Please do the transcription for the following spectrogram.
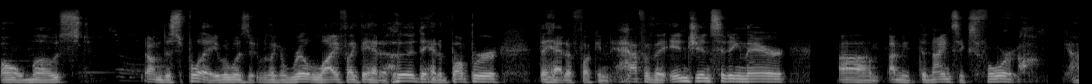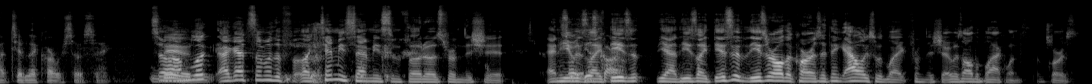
almost on display. What was it? It was like a real life. Like they had a hood, they had a bumper, they had a fucking half of an engine sitting there. Um, I mean the 964. Oh, God, Tim, that car was so sick. So I'm look. I got some of the like Timmy sent me some photos from the shit, and he So was like, car- "These, yeah, these like these are these are all the cars I think Alex would like from the show. It was all the black ones, of course,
